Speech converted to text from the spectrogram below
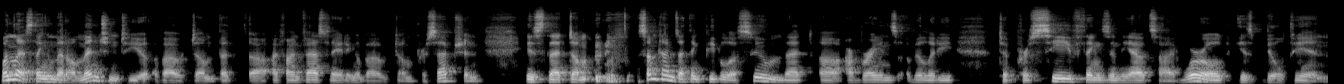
One last thing that I'll mention to you about um, that uh, I find fascinating about um, perception is that um, sometimes I think people assume that uh, our brain's ability to perceive things in the outside world is built in,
